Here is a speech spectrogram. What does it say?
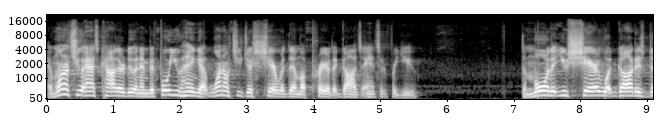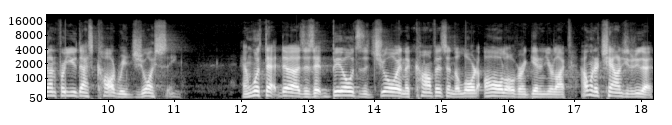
And why don't you ask how they're doing? And before you hang up, why don't you just share with them a prayer that God's answered for you? The more that you share what God has done for you, that's called rejoicing. And what that does is it builds the joy and the confidence in the Lord all over again in your life. I want to challenge you to do that.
